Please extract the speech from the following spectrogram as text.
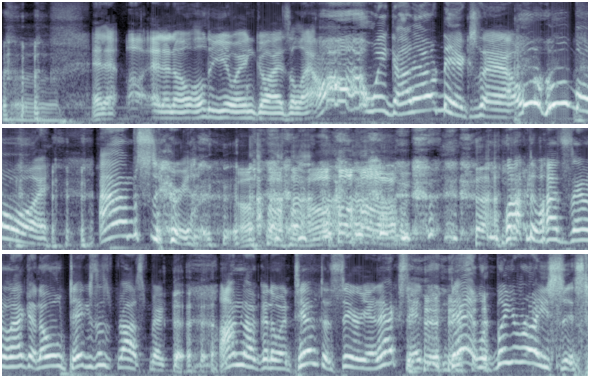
and then, uh, and then all the UN guys are like, "Oh, we got our dicks now, Ooh boy, I'm serious. Oh. Why do I sound like an old Texas prospector? I'm not going to attempt a Syrian accent. That would be racist.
